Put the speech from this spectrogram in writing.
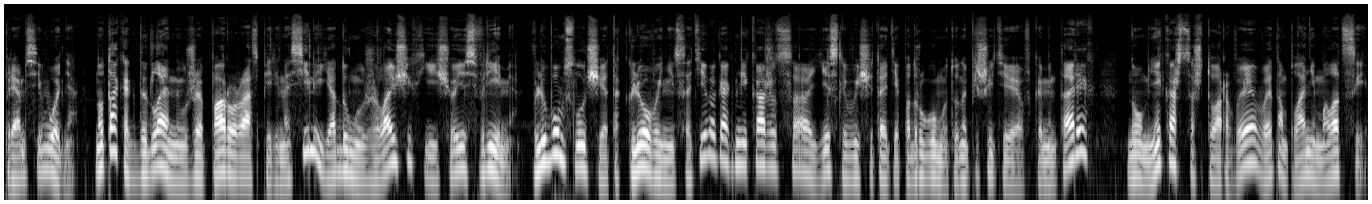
прям сегодня. Но так как дедлайны уже пару раз переносили, я думаю, у желающих еще есть время. В любом случае, это клевая инициатива, как мне кажется. Если вы считаете по-другому, то напишите в комментариях. Но мне кажется, что РВ в этом плане молодцы.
